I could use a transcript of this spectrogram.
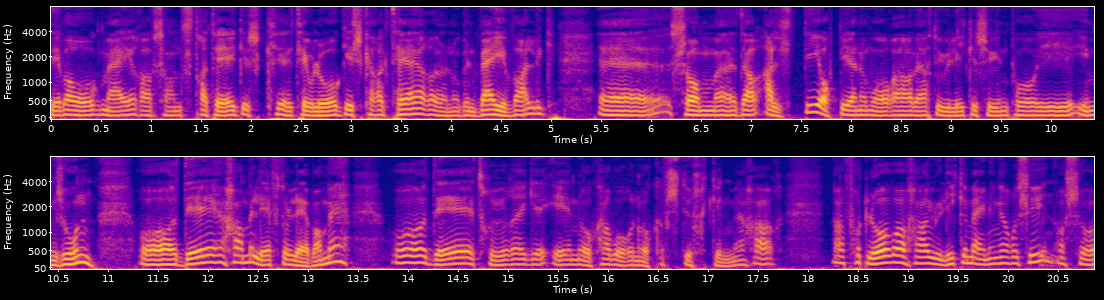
det var òg mer av sånn strategisk, teologisk karakter. Noen veivalg eh, som det alltid opp gjennom åra har vært ulike syn på i, i misjonen. Og det har vi levd og leve med, og det tror jeg noe, har vært noe av styrken. Vi har vi har fått lov å ha ulike meninger og syn, og så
